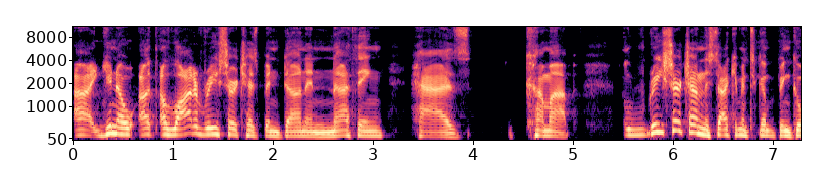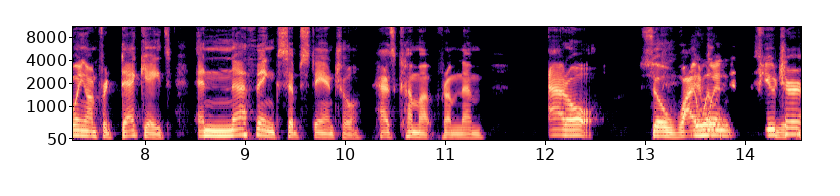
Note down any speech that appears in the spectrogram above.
uh, you know a, a lot of research has been done and nothing has come up. Research on this document has been going on for decades, and nothing substantial has come up from them at all. So why will in the future? Yeah.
